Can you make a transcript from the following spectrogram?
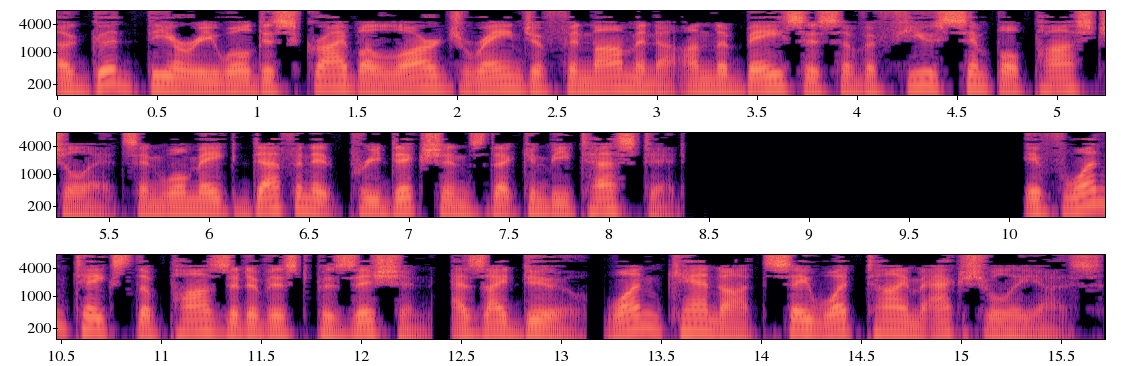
A good theory will describe a large range of phenomena on the basis of a few simple postulates and will make definite predictions that can be tested. If one takes the positivist position, as I do, one cannot say what time actually is.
